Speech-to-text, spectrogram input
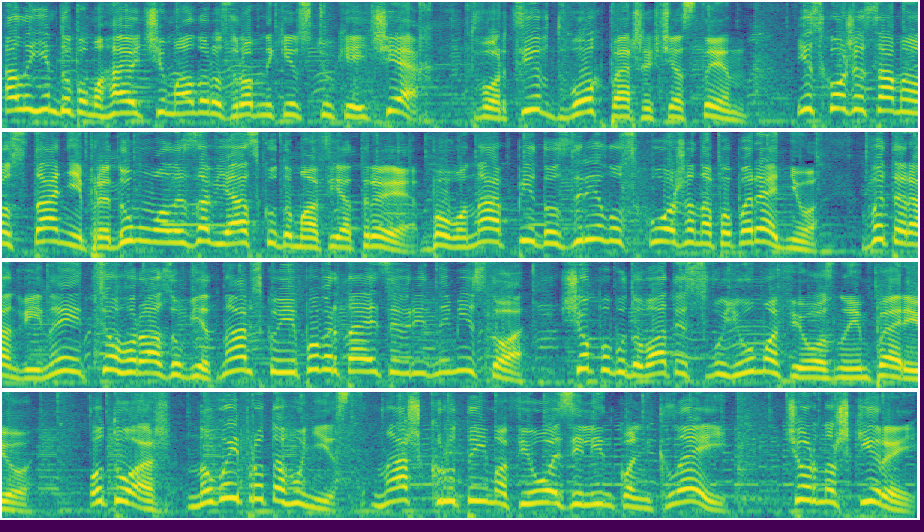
але їм допомагають чимало розробників з 2K Чех, творців двох перших частин. І, схоже, саме останні придумували зав'язку до Мафія 3, бо вона підозріло схожа на попередню. Ветеран війни цього разу в'єтнамської повертається в рідне місто, щоб побудувати свою мафіозну імперію. Отож, новий протагоніст, наш крутий мафіозі Лінкольн Клей, чорношкірий.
